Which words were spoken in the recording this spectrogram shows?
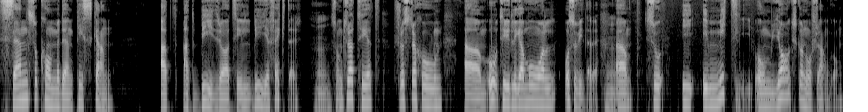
Sen så kommer den piskan att, att bidra till bieffekter Mm. som trötthet, frustration, um, otydliga mål och så vidare. Um, så i, i mitt liv, om jag ska nå framgång,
